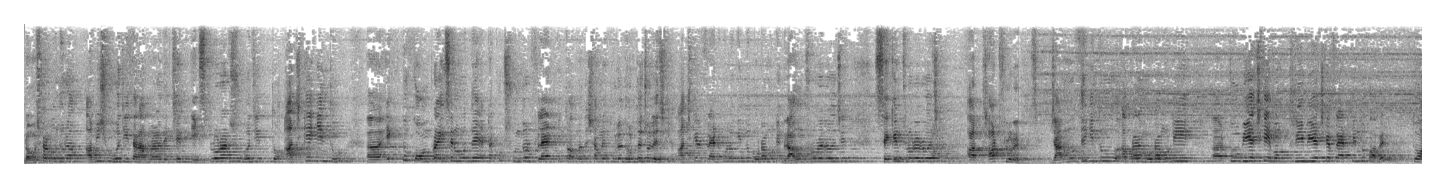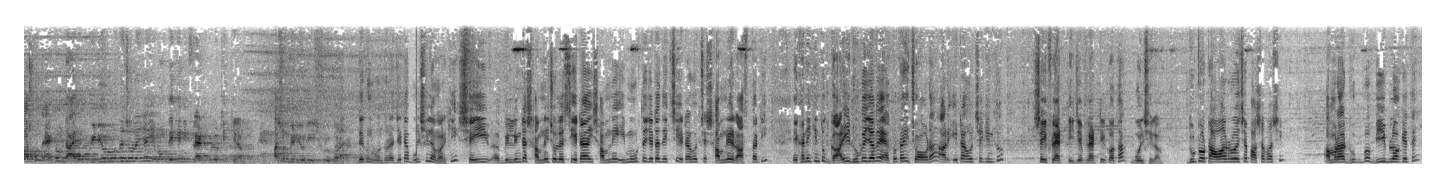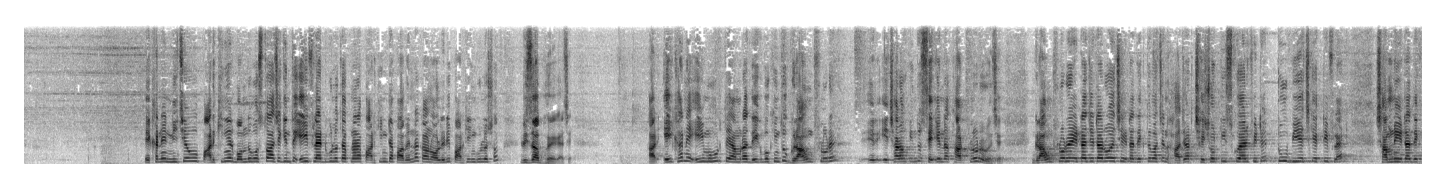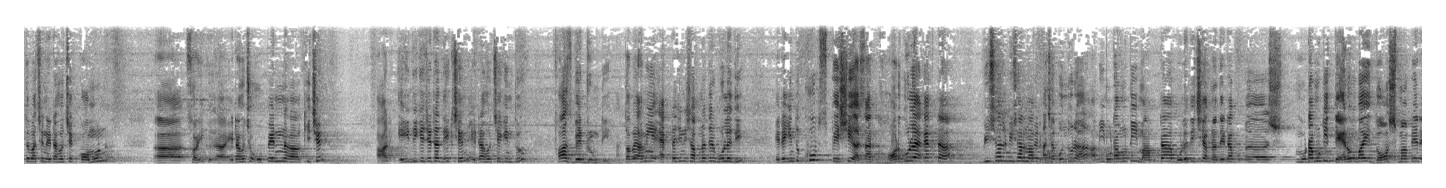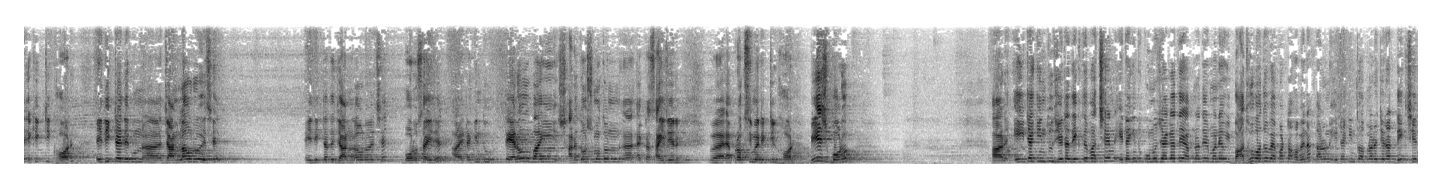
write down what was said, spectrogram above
নমস্কার বন্ধুরা, আমি শুভজিৎ আর আপনারা দেখছেন এক্সপ্লোরার শুভজিৎ। তো আজকে কিন্তু একটু কম প্রাইসের মধ্যে একটা খুব সুন্দর ফ্ল্যাট কিন্তু আপনাদের সামনে তুলে ধরতে চলেছি। আজকের ফ্ল্যাটগুলো কিন্তু মোটামুটি গ্রাউন্ড ফ্লোরে রয়েছে সেকেন্ড ফ্লোরে রয়েছে আর থার্ড ফ্লোরে রয়েছে। যার মধ্যে কিন্তু আপনারা মোটামুটি টু বিএইচকে এবং থ্রি বিএইচকে ফ্ল্যাট কিন্তু পাবেন। তো আসুন, একদম ডাইরেক্ট ভিডিওর মধ্যে চলে যাই এবং দেখে নিই ফ্ল্যাটগুলো ঠিক কীরকম আসুন, ভিডিওটি শুরু করা দেখুন বন্ধুরা, যেটা বলছিলাম আর কি, সেই বিল্ডিংটা সামনে চলে এসেছি। এটা সামনে, এই মুহূর্তে যেটা দেখছি, এটা হচ্ছে সামনের রাস্তাটি। এখানে কিন্তু গাড়ি ঢুকে যাবে এতটাই চওড়া, আর এটা হচ্ছে কিন্তু সেই ফ্ল্যাটটি যে ফ্ল্যাটটির কথা বলছিলাম। দুটো টাওয়ার রয়েছে পাশাপাশি। আমরা ঢুকবো বি ব্লকেতে এখানে নিচেও পার্কিংয়ের বন্দোবস্ত আছে, কিন্তু এই ফ্ল্যাটগুলোতে আপনারা পার্কিংটা পাবেন না, কারণ অলরেডি পার্কিংগুলো সব রিজার্ভ হয়ে গেছে। আর এইখানে এই মুহূর্তে আমরা দেখব কিন্তু গ্রাউন্ড ফ্লোরে এছাড়াও কিন্তু সেকেন্ড আর থার্ড ফ্লোরও রয়েছে। গ্রাউন্ড ফ্লোরে এটা যেটা রয়েছে, এটা দেখতে পাচ্ছেন হাজার ছেষট্টি স্কোয়ার ফিটের টু বিএইচকে একটি ফ্ল্যাট সামনে এটা দেখতে পাচ্ছেন, এটা হচ্ছে কমন সরি এটা হচ্ছে ওপেন কিচেন আর এই দিকে যেটা দেখছেন, এটা হচ্ছে কিন্তু ফার্স্ট বেডরুমটি তবে আমি একটা জিনিস আপনাদের বলে দিই, এটা কিন্তু খুব স্পেশিয়াস আর ঘরগুলো এক একটা বিশাল বিশাল মাপের আচ্ছা বন্ধুরা, আমি মোটামুটি মাপটা বলে দিচ্ছি আপনাদের। এটা মোটামুটি তেরো বাই দশ মাপের এক একটি ঘর। এই দিকটায় দেখুন জানলাও রয়েছে। এই দিকটাতে জানলাও রয়েছে, বড় সাইজের। আর এটা কিন্তু তেরো বাই সাড়ে দশ মতন একটা সাইজের অ্যাপ্রক্সিমেট একটি ঘর। বেশ বড় আর এইটা কিন্তু যেটা দেখতে পাচ্ছেন, এটা কিন্তু কোনো জায়গাতে আপনাদের মানে ওই বাধো বাধো ব্যাপারটা হবে না, কারণ এটা কিন্তু আপনারা যেটা দেখছেন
